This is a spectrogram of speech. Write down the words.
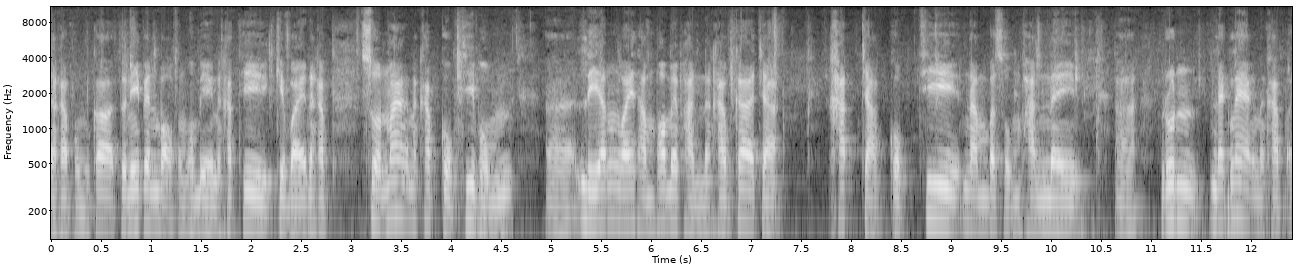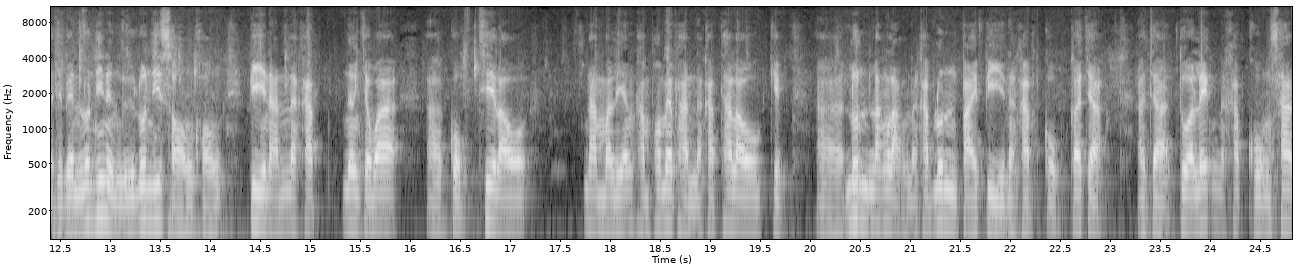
นะครับ ผมก็ตัวนี้เป็นบ่อของผมเองนะครับที่เก็บไว้นะครับ ส่วนมากนะครับกบที่ผมเลี้ยงไว้ทำพ่อแม่พันธุ์นะครับ ก็จะ คัดจากกบที่นำผสมพันธุ์ในรุ่นแรกๆนะครับ อาจจะเป็นรุ่นที่หนึ่งหรือรุ่นที่สองของปีนั้นนะครับ เนื่องจากว่ากบที่เรานำมาเลี้ยงทำพ่อแม่พันธุ์นะครับ ถ้าเราเก็บรุ่นหลังๆนะครับ รุ่นปลายปีนะครับ กบก็จะอาจจะตัวเล็กนะครับ โครงสร้าง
